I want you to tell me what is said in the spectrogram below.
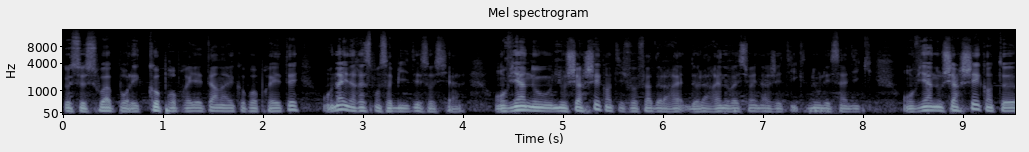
que ce soit pour les copropriétaires dans les copropriétés, on a une responsabilité sociale. On vient nous, nous chercher quand il faut faire de la, de la, rénovation énergétique, nous les syndics. On vient nous chercher quand euh,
